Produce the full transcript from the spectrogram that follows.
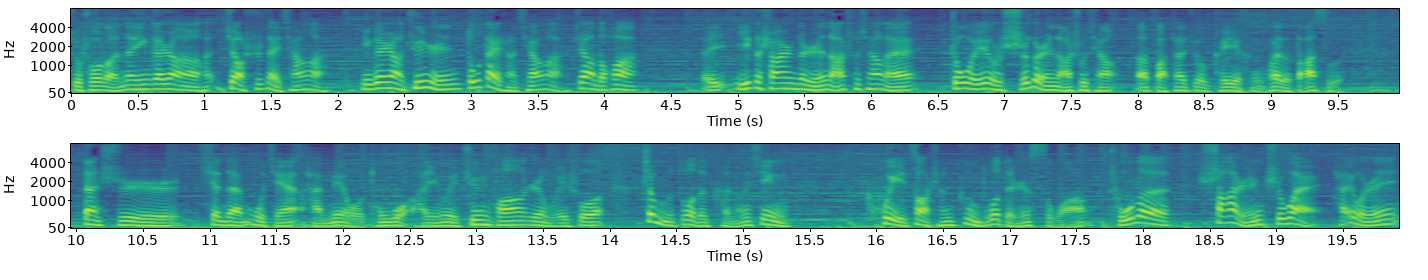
就说了，那应该让教师带枪啊，应该让军人都带上枪啊。这样的话，呃，一个杀人的人拿出枪来，周围有十个人拿出枪，呃，把他就可以很快的打死。但是现在目前还没有通过啊，因为军方认为说这么做的可能性会造成更多的人死亡。除了杀人之外，还有人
